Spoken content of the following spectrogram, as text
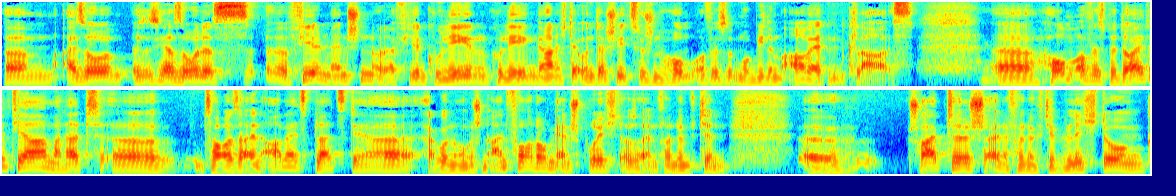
Ähm, also es ist ja so, dass äh, vielen Menschen oder vielen Kolleginnen und Kollegen gar nicht der Unterschied zwischen Homeoffice und mobilem Arbeiten klar ist. Äh, Homeoffice bedeutet ja, man hat äh, zu Hause einen Arbeitsplatz, der ergonomischen Anforderungen entspricht, also einen vernünftigen äh, Schreibtisch, eine vernünftige Belichtung,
